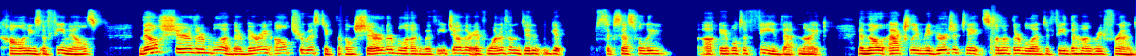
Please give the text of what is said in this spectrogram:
colonies of females, they'll share their blood. They're very altruistic. They'll share their blood with each other if one of them didn't get successfully uh, able to feed that night. And they'll actually regurgitate some of their blood to feed the hungry friend,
